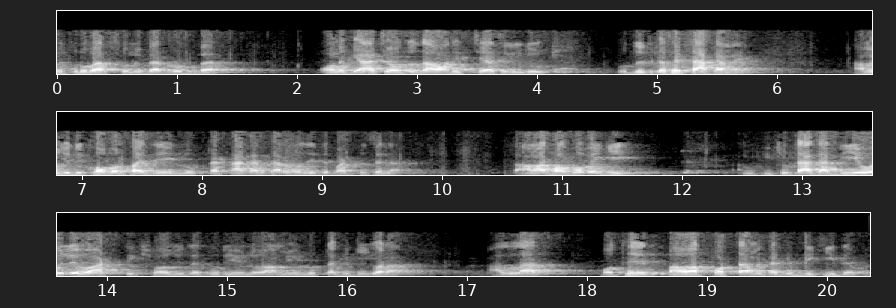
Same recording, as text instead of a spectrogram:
শুক্রবার, শনিবার, রোববার, অনেকে আছে হয়তো যাওয়ার ইচ্ছে আছে, কিন্তু ওদের কাছে টাকা নাই। আমি যদি খবর পাই যে এই লোকটা টাকার কারণে যেতে পারতেছে না, তা আমার হক হবে কি? আমি কিছু টাকা দিয়ে হলেও আর্থিক সহযোগিতা করি হলেও আমি ওই লোকটাকে কি করা? আল্লাহর পথে পাওয়ার পরটা আমি তাকে দেখিয়ে দেওয়া।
